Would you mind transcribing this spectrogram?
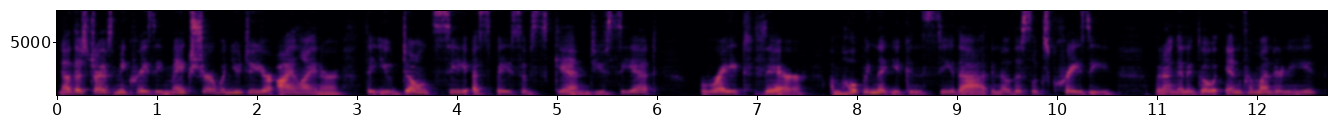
Now this drives me crazy. Make sure when you do your eyeliner that you don't see a space of skin. Do you see it? Right there. I'm hoping that you can see that. I know this looks crazy, but I'm gonna go in from underneath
